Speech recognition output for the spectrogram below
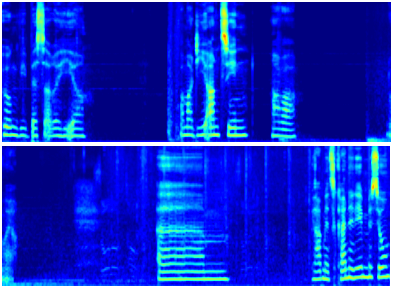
irgendwie bessere hier. Kann man die anziehen, aber Naja. Ähm, wir haben jetzt keine Nebenmission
